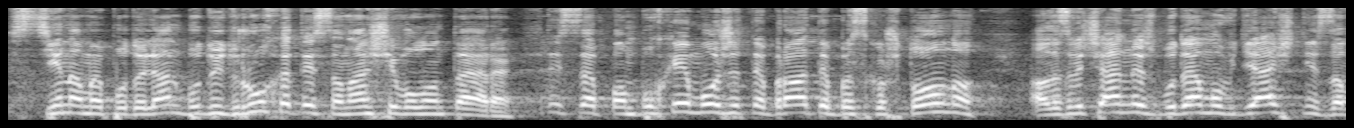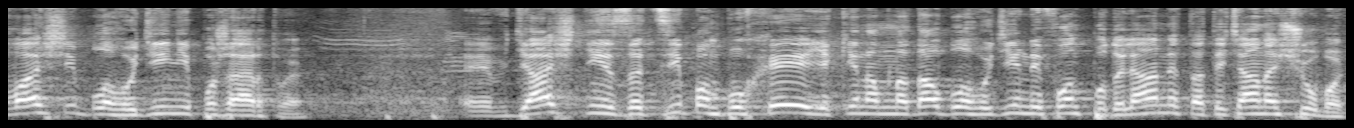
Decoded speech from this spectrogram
стінами Подолян будуть рухатися наші волонтери. Пампухи можете брати безкоштовно, але звичайно ж будемо вдячні за ваші благодійні пожертви. Е, Вдячні за ці пампухи, які нам надав благодійний фонд Подоляни та Тетяна Щубак.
